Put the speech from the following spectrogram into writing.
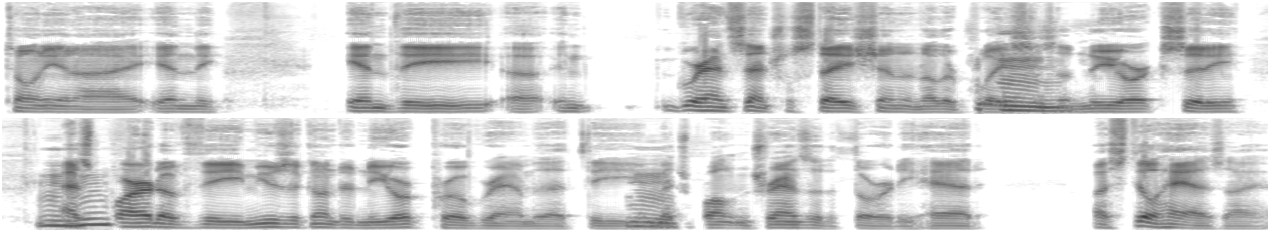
tony and i in the in the uh, in grand central station and other places Mm. in new york city as part of the Music Under New York program that the Mm. Metropolitan Transit Authority had. Uh, still has, I,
